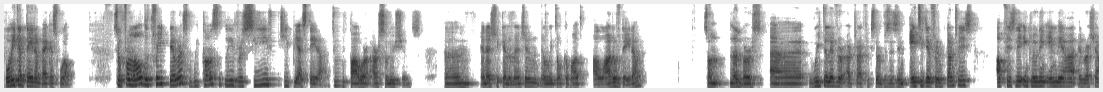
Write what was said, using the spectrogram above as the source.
but we get data back as well. So from all the three pillars, we constantly receive GPS data to power our solutions. Um, and as you can imagine, when we talk about a lot of data, some numbers, uh, we deliver our traffic services in 80 different countries, obviously including India and Russia.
